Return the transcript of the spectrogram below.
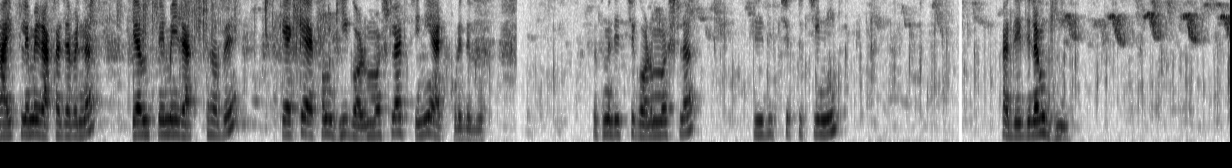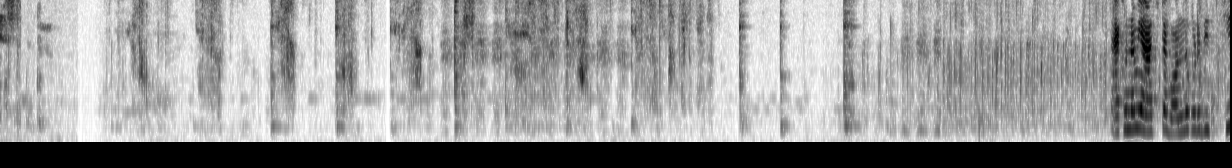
হাই ফ্লেমে রাখা যাবে না মিডিয়াম ফ্লেমেই রাখতে হবে। একে এখন ঘি, গরম মশলা আর চিনি অ্যাড করে দেবো। প্রথমে দিচ্ছি গরম মশলা, দিয়ে দিচ্ছি একটু চিনি, আর দিয়ে দিলাম ঘি। এখন আমি আঁচটা বন্ধ করে দিচ্ছি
